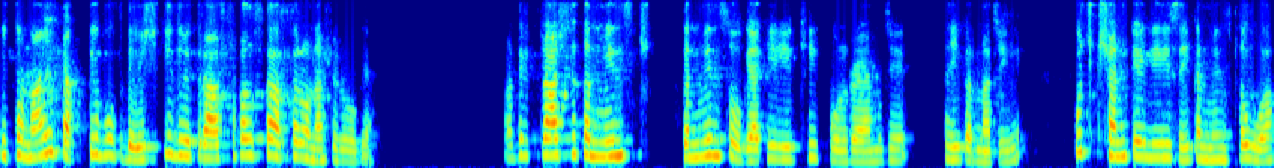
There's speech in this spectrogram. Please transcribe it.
इतना इफ़ेक्टिव उपदेश की धृतराष्ट्र पर उसका असर होना शुरू हो गया। और धृतराष्ट्र कन्विंस कन्विंस हो गया कि ये ठीक बोल रहा है, मुझे सही करना चाहिए। कुछ क्षण के लिए सही कन्विंस तो हुआ।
